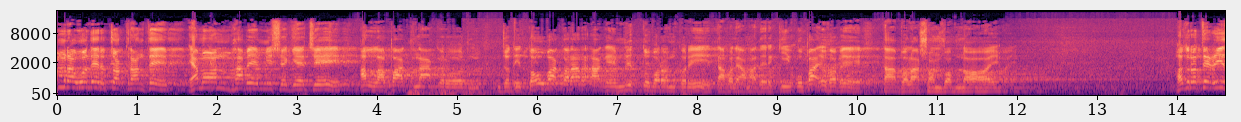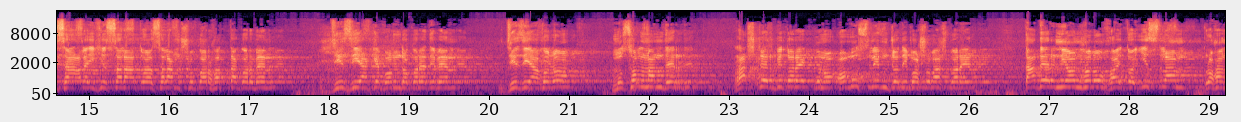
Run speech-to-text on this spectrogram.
আমরা ওদের চক্রান্তে এমনভাবে মিশে গিয়েছে, আল্লাহ পাক না করুন, যদি তৌবা করার আগে মৃত্যুবরণ করি, তাহলে আমাদের কি উপায় হবে তা বলা সম্ভব নয়। হজরতে ঈসা আলাইহি সালাম শুকর হত্যা করবেন, জিজিয়াকে বন্ধ করে দিবেন। জিজিয়া হলো মুসলমানদের রাষ্ট্রের ভিতরে কোনো অমুসলিম যদি বসবাস করে, তাদের নিয়ম হলো হয়তো ইসলাম গ্রহণ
